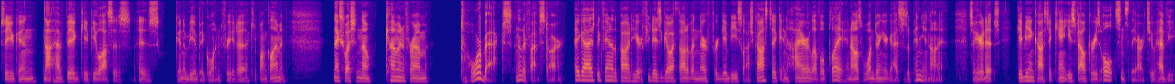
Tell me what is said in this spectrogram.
so you can not have big KP losses is going to be a big one for you to keep on climbing. Next question, though, coming from Torbax, another five star. Hey guys, big fan of the pod here. A few days ago, I thought of a nerf for Gibby slash Caustic in higher level play, and I was wondering your guys' opinion on it. So here it is. Gibby and Caustic can't use Valkyrie's ult since they are too heavy.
